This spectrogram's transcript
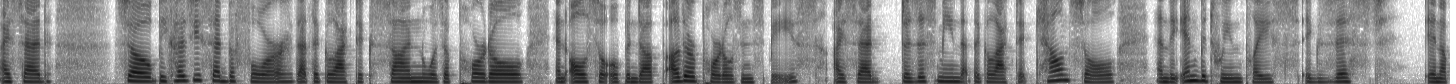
I said, so, because you said before that the galactic sun was a portal and also opened up other portals in space, I said, does this mean that the galactic council and the in between place exist in a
